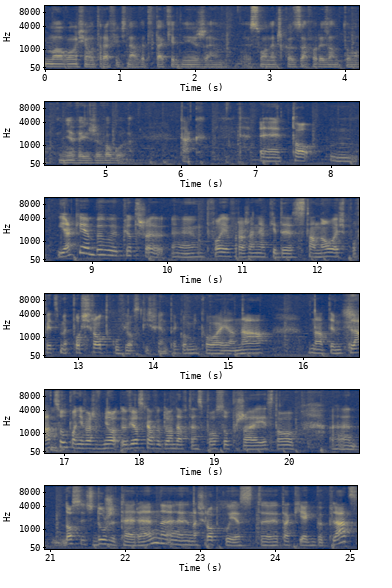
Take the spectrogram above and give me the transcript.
mogą się trafić nawet takie dni, że słoneczko za horyzontu nie wyjrzy w ogóle. Tak. E, to mm, jakie były, Piotrze, e, Twoje wrażenia, kiedy stanąłeś powiedzmy po środku wioski Świętego Mikołaja na, na tym placu, ponieważ wioska wygląda w ten sposób, że jest to e, dosyć duży teren. Na środku jest taki jakby plac,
